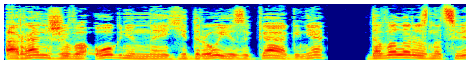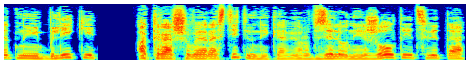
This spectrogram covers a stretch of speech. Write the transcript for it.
Оранжево-огненное ядро языка огня давало разноцветные блики, окрашивая растительный ковер в зеленые и желтые цвета,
